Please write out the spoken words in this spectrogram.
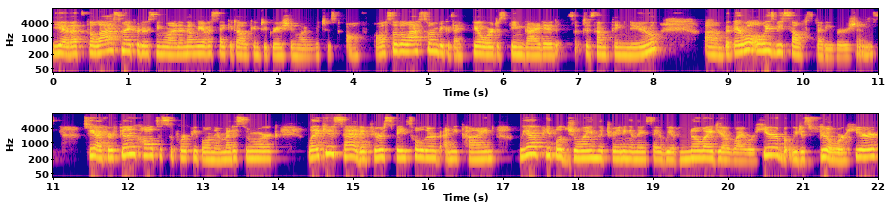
Yeah, that's the last microdosing one. And then we have a psychedelic integration one, which is also the last one because I feel we're just being guided to something new. Um, but there will always be self study versions. So, yeah, if you're feeling called to support people in their medicine work, like you said, if you're a space holder of any kind, we have people join the training and they say, We have no idea why we're here, but we just feel we're here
